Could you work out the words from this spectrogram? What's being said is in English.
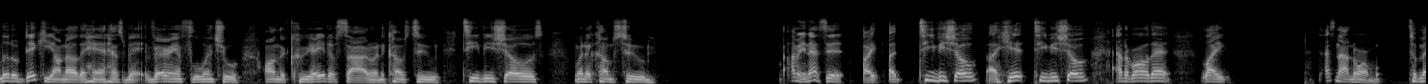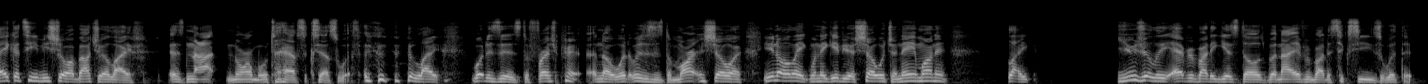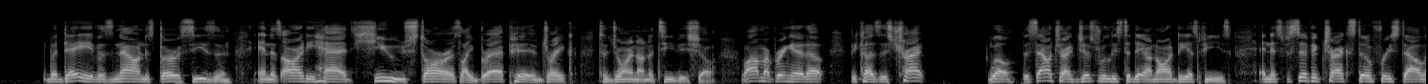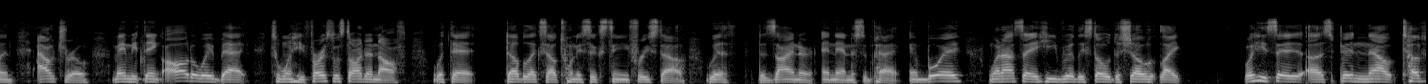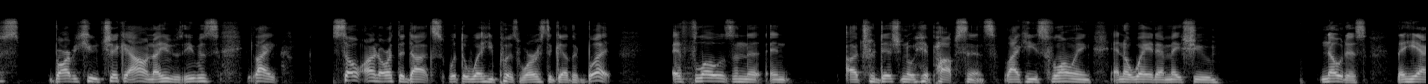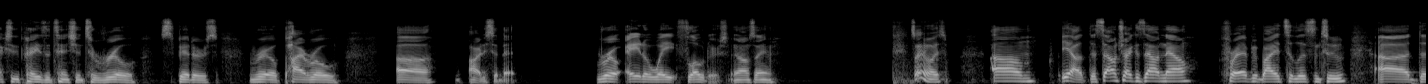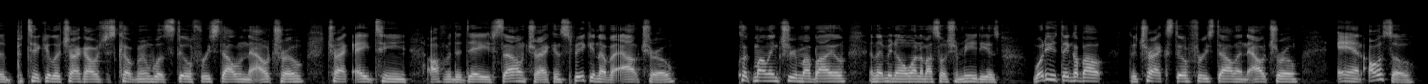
Lil Dicky, on the other hand, has been very influential on the creative side when it comes to TV shows, when it comes to I mean, that's it. Like a TV show, a hit TV show out of all that, like that's not normal. To make a TV show about your life is not normal to have success with. like, what is this? The Fresh Prince? No, what, what is this? The Martin Show? Or, you know, like when they give you a show with your name on it, like usually everybody gets those, but not everybody succeeds with it. But Dave is now in his third season and has already had huge stars like Brad Pitt and Drake to join on the TV show. Why am I bringing it up? Because his track, well, the soundtrack just released today on all DSPs, and the specific track, Still Freestyling Outro, made me think all the way back to when he first was starting off with that Double XL 2016 freestyle with Desiigner and Anderson .Paak. And boy, when I say he really stole the show, like what he said, uh, out tough barbecue chicken. I don't know. He was he was like so unorthodox with the way he puts words together, but it flows in the in a traditional hip hop sense. Like he's flowing in a way that makes you notice that he actually pays attention to real spitters, real pyro. Uh, I already said that. Real 808 floaters. You know what I'm saying? So, anyways, um, yeah, the soundtrack is out now for everybody to listen to. Uh, the particular track I was just covering was still freestyling the outro, track 18 off of the Dave soundtrack. And speaking of an outro, click my link tree in my bio and let me know on one of my social medias. What do you think about the track still freestyling outro? And also,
